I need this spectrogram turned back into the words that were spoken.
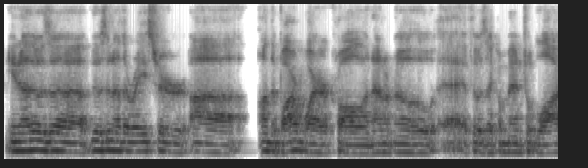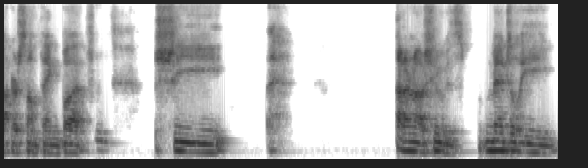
You know, there was a there was another racer uh, on the barbed wire crawl, and I don't know if it was like a mental block or something, but she I don't know, she was mentally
